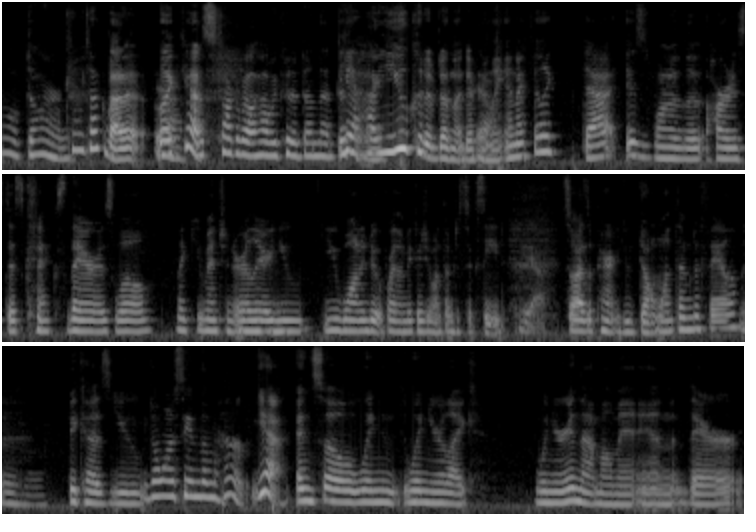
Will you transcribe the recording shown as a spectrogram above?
Oh darn. can we talk about it like yeah Let's talk about how we could have done that yeah how you could have done that differently and i feel like that is one of the hardest disconnects there as well like you mentioned earlier Mhm. you you want to do it for them because you want them to succeed Yeah. so as a parent you don't want them to fail Mm-hmm. because you You don't want to see them hurt. yeah and so when when you're like when you're in that moment and they're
